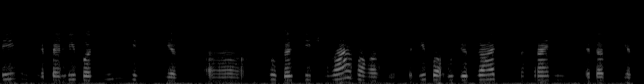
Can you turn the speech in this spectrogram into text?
тренинг, это либо снизить вес, а, ну, достичь желаемого веса, либо удержать и сохранить этот вес.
